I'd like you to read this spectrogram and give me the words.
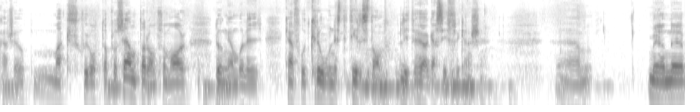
kanske upp, max 7-8 procent av de som har lungemboli kan få ett kroniskt tillstånd. Lite höga siffror kanske. Ehm, men eh,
